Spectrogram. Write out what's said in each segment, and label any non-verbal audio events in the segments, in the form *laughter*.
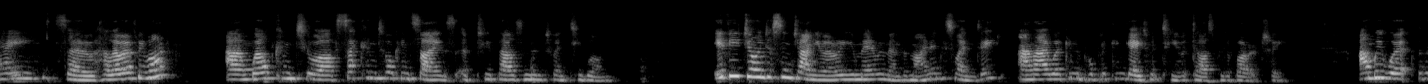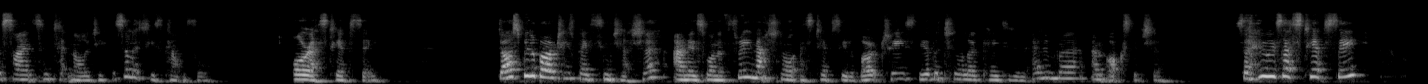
Okay, so hello everyone and welcome to our second Talking Science of 2021. If you joined us in January, you may remember my name is Wendy and I work in the public engagement team at Daresbury Laboratory. And we work for the Science and Technology Facilities Council, or STFC. Daresbury Laboratory is based in Cheshire and is one of three national STFC laboratories. The other two are located in Edinburgh and Oxfordshire. So who is STFC?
